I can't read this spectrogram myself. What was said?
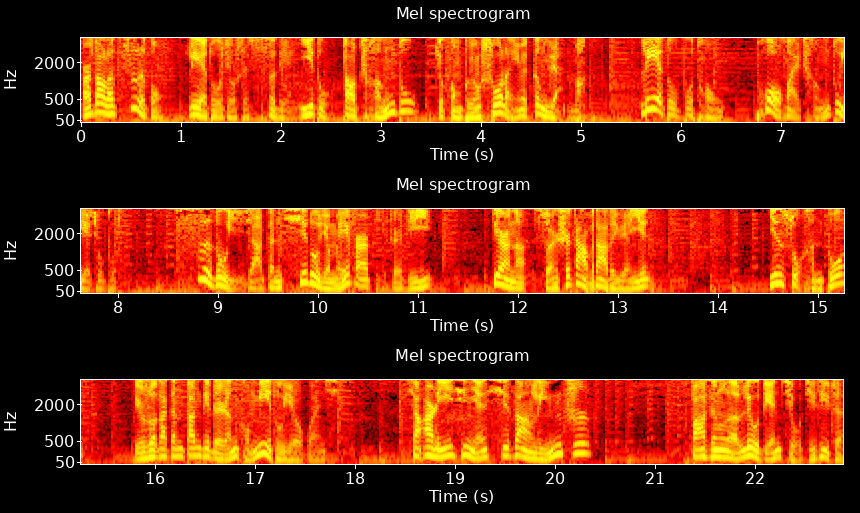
而到了自贡烈度就是四点一度，到成都就更不用说了，因为更远嘛。烈度不同，破坏程度也就不同。四度以下跟七度就没法比，这是第一。第二呢，损失大不大的原因因素很多，比如说它跟当地的人口密度也有关系。像二零一七年西藏林芝。发生了六点九级地震，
